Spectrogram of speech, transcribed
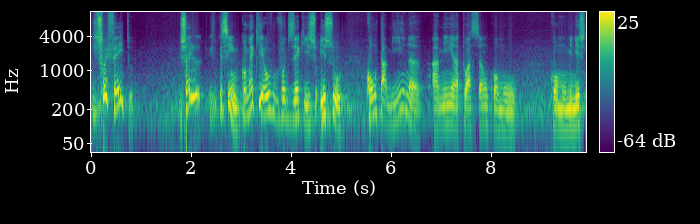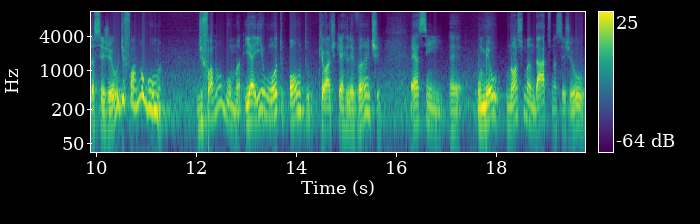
Isso foi feito. Isso aí, assim, como é que eu vou dizer que isso, isso contamina a minha atuação como, como ministro da CGU? De forma alguma. De forma alguma. E aí, um outro ponto que eu acho que é relevante é assim: é, o meu, o nosso mandato na CGU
